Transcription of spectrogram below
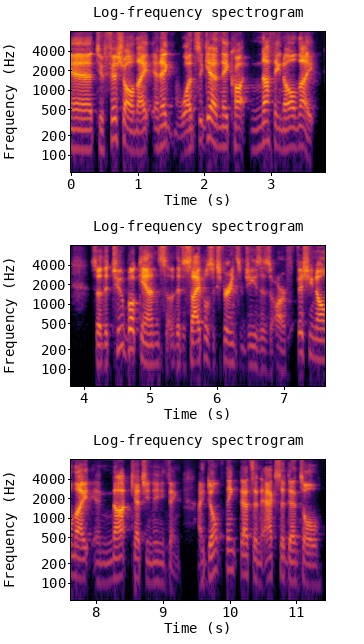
uh, to fish all night. And once again, they caught nothing all night. So the two bookends of the disciples' experience of Jesus are fishing all night and not catching anything. I don't think that's an accidental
